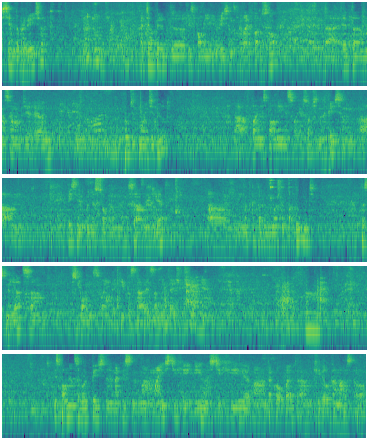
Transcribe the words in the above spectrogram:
Всем добрый вечер. Хотел перед э, исполнением песен сказать пару слов. Да, это на самом деле будет мой дебют а, в плане исполнения своих собственных песен. А, песни были собраны с разных лет, а, над которыми можно подумать, посмеяться, вспомнить свои какие-то старые забытые ощущения. Исполняться будет песня, написанная на мои стихи и на стихи а, такого поэта Кирилла Канарского.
